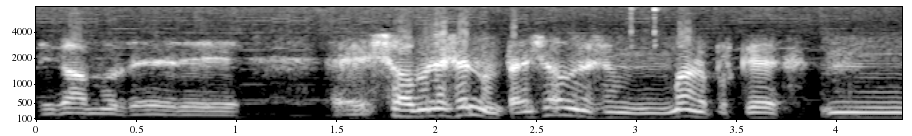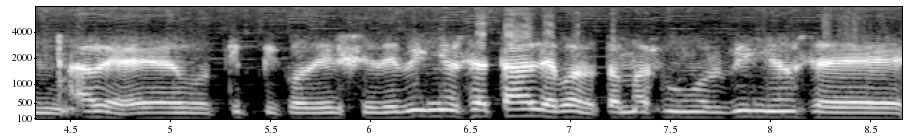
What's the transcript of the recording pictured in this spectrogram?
digamos, de, de eh, xóvenes e non tan xóvenes, mm, bueno, porque, mm, a ver, é o típico de irse de viños e tal, e, bueno, tomas uns viños e,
